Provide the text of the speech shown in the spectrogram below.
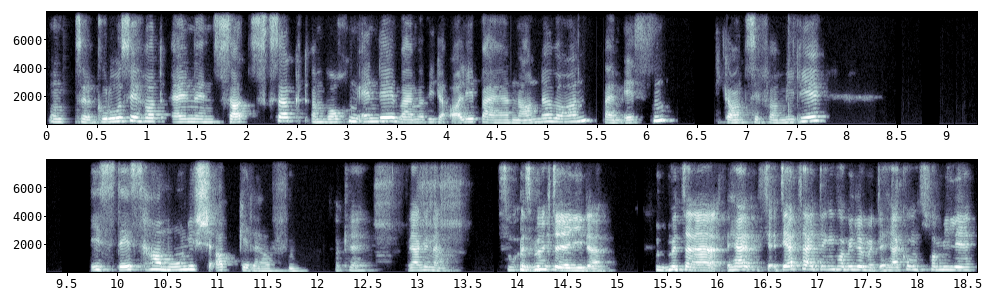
unser Große hat einen Satz gesagt am Wochenende, weil wir wieder alle beieinander waren beim Essen, die ganze Familie. Ist das harmonisch abgelaufen? Okay, ja genau. So, das mhm. möchte ja jeder. Mhm. Mit seiner derzeitigen Familie, mit der Herkunftsfamilie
